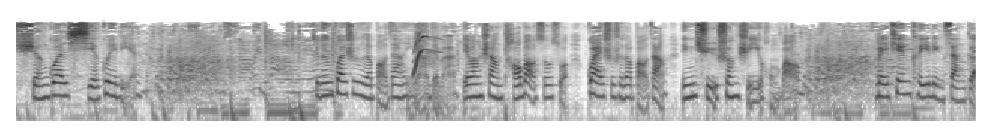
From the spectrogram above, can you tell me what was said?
玄关鞋柜里，就跟怪叔叔的宝藏一样，对吧？别忘上淘宝搜索“怪叔叔的宝藏”，领取双十一红包，每天可以领三个，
